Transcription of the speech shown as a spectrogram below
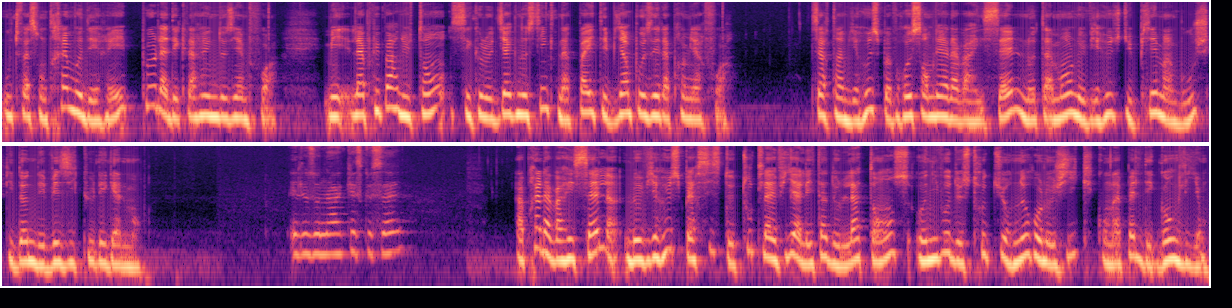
ou de façon très modérée peut la déclarer une deuxième fois. Mais la plupart du temps, c'est que le diagnostic n'a pas été bien posé la première fois. Certains virus peuvent ressembler à la varicelle, notamment le virus du pied-main-bouche qui donne des vésicules également. Qu'est-ce que c'est? Après la varicelle, le virus persiste toute la vie à l'état de latence au niveau de structures neurologiques qu'on appelle des ganglions.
